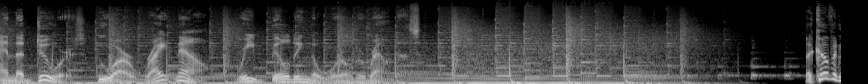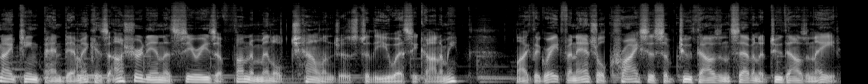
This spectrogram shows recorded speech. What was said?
and the doers who are right now rebuilding the world around us. The COVID 19 pandemic has ushered in a series of fundamental challenges to the U.S. economy. Like the great financial crisis of 2007 to 2008,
